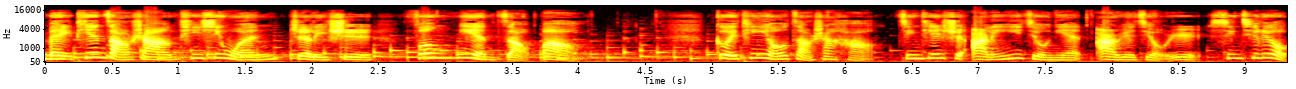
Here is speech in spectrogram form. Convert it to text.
每天早上听新闻，这里是封面早报。各位听友，早上好！今天是二零一九年二月九日，星期六，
